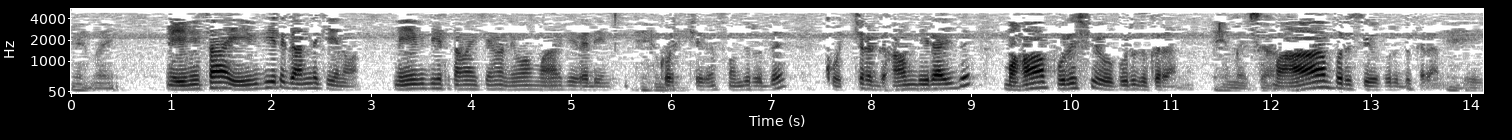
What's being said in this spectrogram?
එහෙමයි. ඒ නිසා ඒ විදිහට ගන්න කියනවා. මේ විදිහට තමයි කියනවා නිවන් මාර්ගයේ වැඩෙන්නේ. කොච්චර සොඳුරුද කොච්චර ගැඹිරයිද මහා පුරුෂයෝ පුරුදු කරන්නේ. එහෙමයි සර්. මහා පුරුෂයෝ පුරුදු කරන්නේ.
